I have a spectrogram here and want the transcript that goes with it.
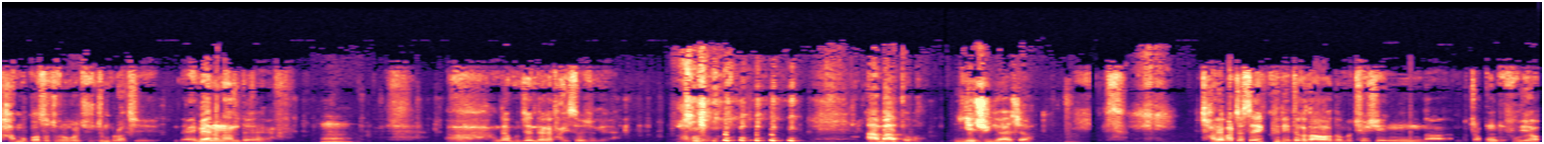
다 묶어서 주는 걸 줄 줄 몰랐지. 애매는 한데. 음. 아, 근데 문제는 내가 다 있어요, 저게. 아마도. 아마도 이게 중요하죠. 잘해봤자 세이크리드가 나와도 뭐 최신, 나 조금 구형,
